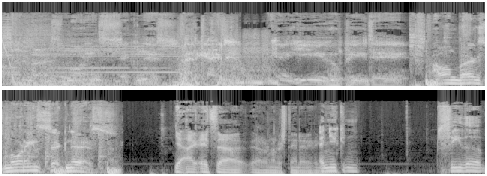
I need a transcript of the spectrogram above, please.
Holmberg's morning sickness. 98 KUPD. Holmberg's morning sickness. Yeah, I, it's. Uh, I don't understand anything. And you can see the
